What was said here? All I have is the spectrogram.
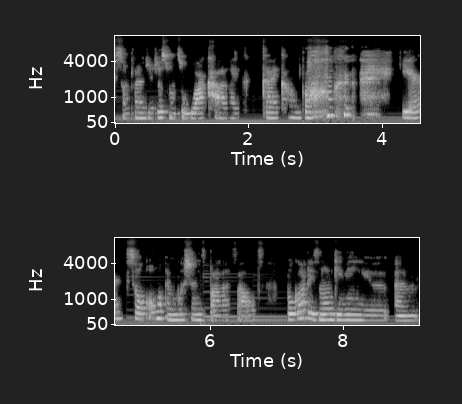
sometimes you just want to whack her like, guy, calm down. yeah. So all emotions balance out, but God is not giving you um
